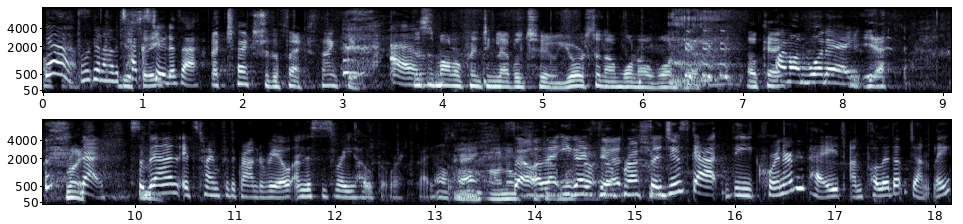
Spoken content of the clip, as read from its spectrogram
Yeah, we're going to have a You see? textured effect. A textured effect, thank you. Um, this is mono printing level two. You're still on 101 here. Okay? I'm on 1A. Yeah. Right. Now, So then it's time for the grand reveal, and this is where you hope it works out. Okay. Oh, no. So I'll let you guys do No- no it. pressure. So just get the corner of your page and pull it up gently.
